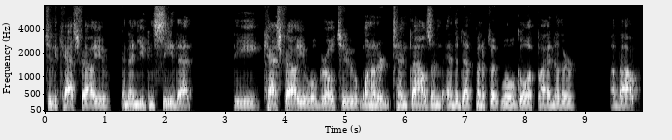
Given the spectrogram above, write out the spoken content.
to the cash value. And then you can see that the cash value will grow to 110,000 and the death benefit will go up by another about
